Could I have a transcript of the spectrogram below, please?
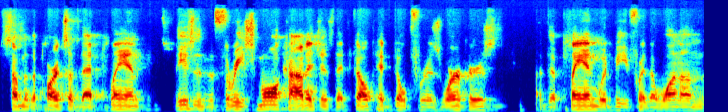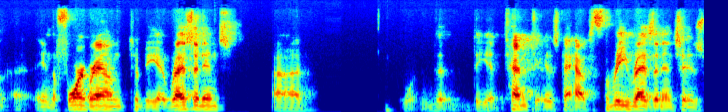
some of the parts of that plan. These are the three small cottages that Felt had built for his workers. The plan would be for the one on in the foreground to be a residence. The, the attempt is to have three residences,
